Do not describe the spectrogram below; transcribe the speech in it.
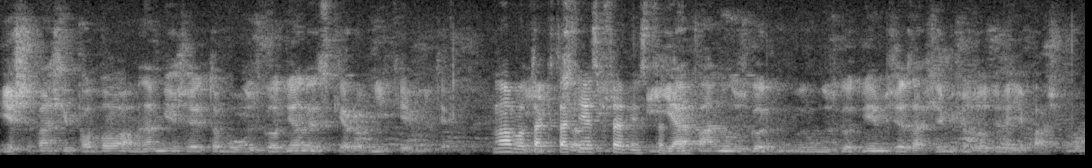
Jeszcze pan się powołał na mnie, że to było uzgodnione z kierownikiem i tego. No bo I tak, taki co? jest przepis I wtedy. ja panu uzgod- uzgodniłem, że za 70 zł będzie paszport.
